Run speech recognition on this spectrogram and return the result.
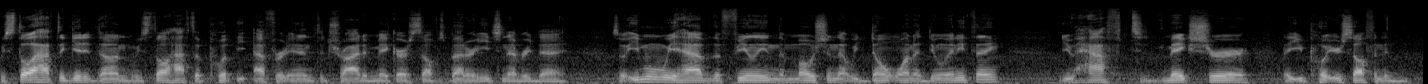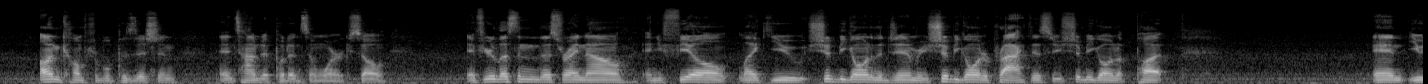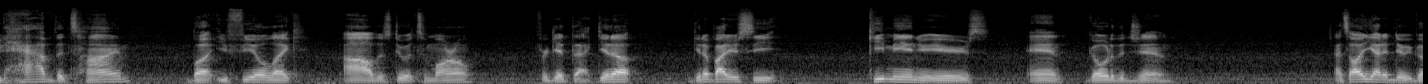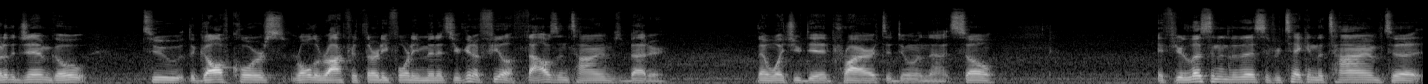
we still have to get it done. We still have to put the effort in to try to make ourselves better each and every day. So even when we have the feeling, the motion that we don't want to do anything, you have to make sure that you put yourself in an uncomfortable position and time to put in some work. So if you're listening to this right now and you feel like you should be going to the gym or you should be going to practice or you should be going to putt and you'd have the time but you feel like ah, I'll just do it tomorrow, forget that. Get up, get up out of your seat, keep me in your ears, and go to the gym. That's all you got to do. Go to the gym, go to the golf course, roll the rock for 30, 40 minutes. You're going to feel a thousand times better than what you did prior to doing that. So, if you're listening to this, if you're taking the time to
